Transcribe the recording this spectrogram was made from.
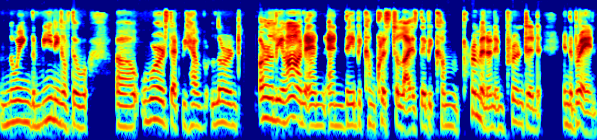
knowing the meaning of the uh, words that we have learned early on and and they become crystallized they become permanent imprinted in the brain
